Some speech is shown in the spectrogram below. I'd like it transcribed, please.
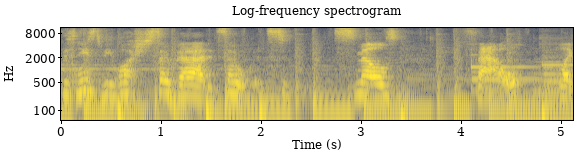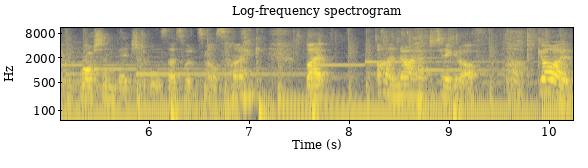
this needs to be washed so bad. It's so, it smells foul. Like rotten vegetables, that's what it smells like. But, oh no, I have to take it off. Oh god.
